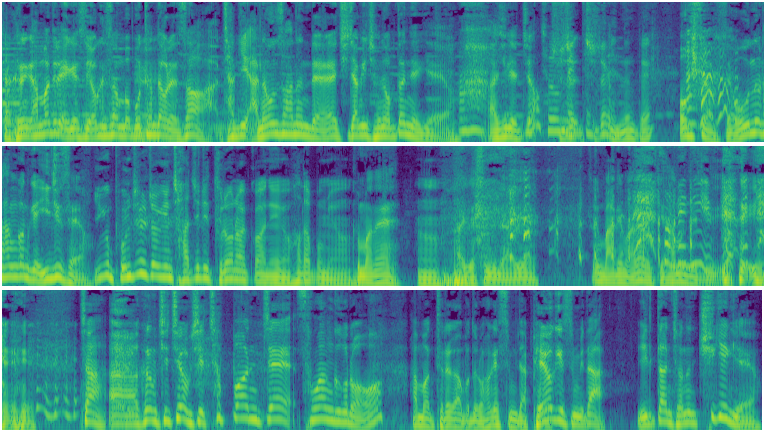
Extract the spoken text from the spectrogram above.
자, 그러니까 한마디로 얘기해서 여기서 뭐 못한다고 그래서 자기 아나운서 하는데 지장이 전혀 없다는 얘기예요. 아, 시겠죠 좋은 지장, 멘트. 지장 있는데? 없어요, 없어요. 오늘 한 건 그냥 잊으세요. 이거 본질적인 자질이 드러날 거 아니에요. 하다 보면. 그만해. 어. 알겠습니다. 예. 지금 말이 많아, 이렇게 하면 되지. 예, 예. 자, 아, 그럼 지체 없이 첫 번째 상황극으로 한번 들어가 보도록 하겠습니다. 배역이 있습니다. 일단 저는 취객이에요.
